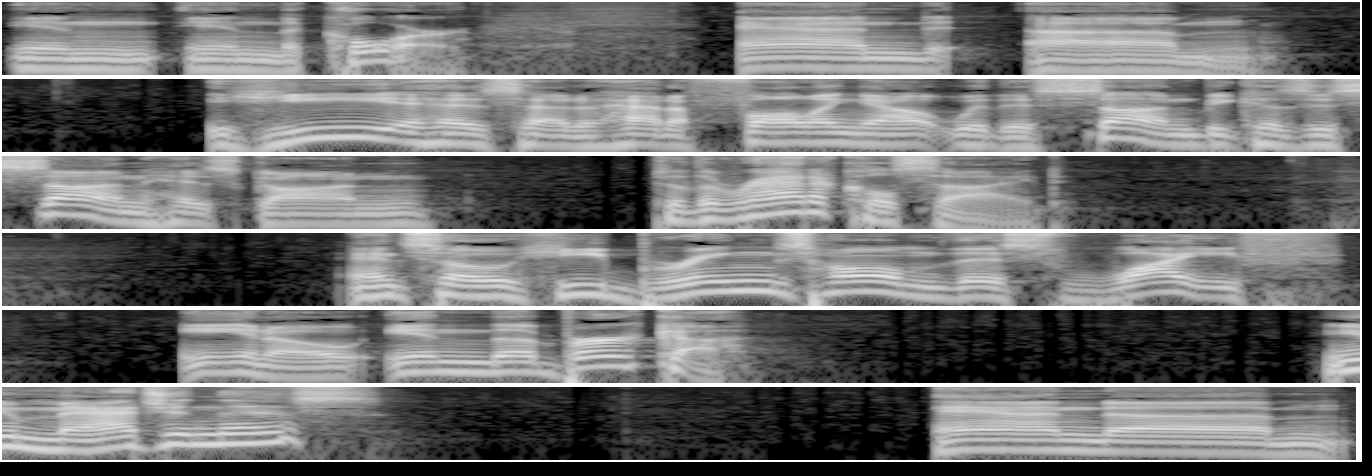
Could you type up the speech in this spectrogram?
in in the Corps, and um, he has had had a falling out with his son because his son has gone to the radical side, and so he brings home this wife, you know, in the burqa. Can you imagine this? And um,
